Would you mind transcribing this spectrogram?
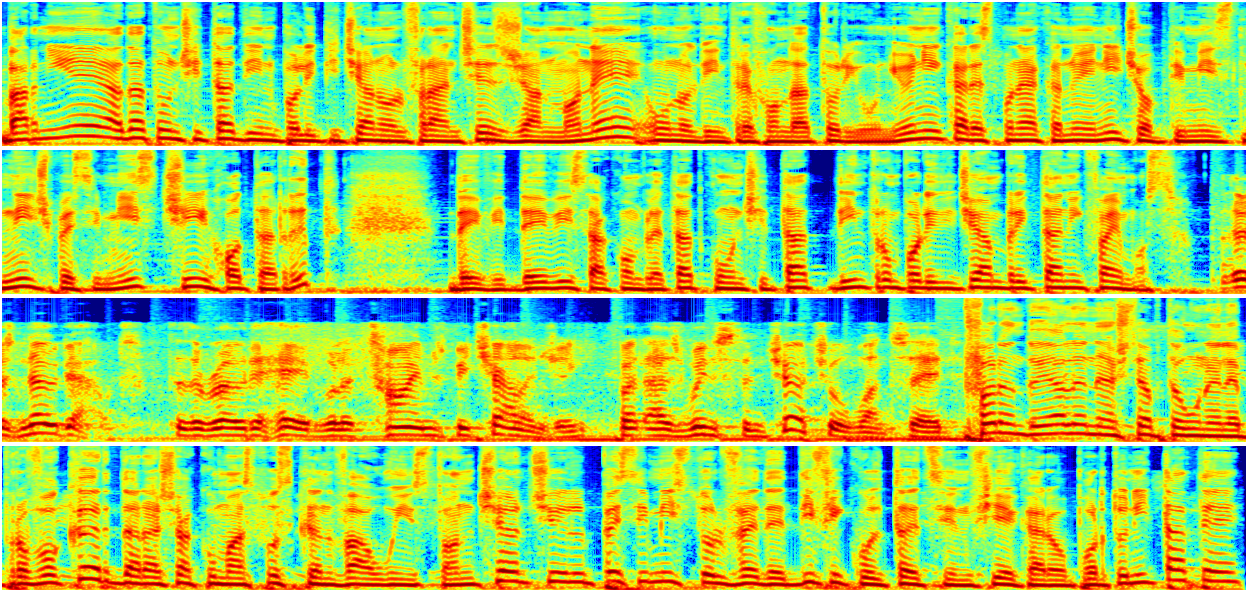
Barnier a dat un citat din politicianul francez Jean Monnet, unul dintre fondatorii Uniunii, care spunea că nu e nici optimist, nici pesimist, ci hotărât. David Davis a completat cu un citat dintr-un politician britanic faimos. There's no doubt that the road ahead will at times be challenging, but as Winston Churchill once said, Fără îndoială ne așteaptă unele provocări, dar așa cum a spus cândva Winston Churchill, pesimistul vede dificultăți în fiecare oportunitate,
